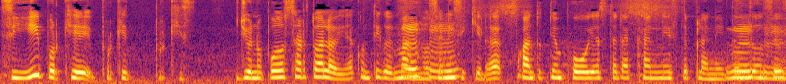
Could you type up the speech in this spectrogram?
sí, porque, porque, porque yo no puedo estar toda la vida contigo, es más, no sé ni siquiera cuánto tiempo voy a estar acá en este planeta, entonces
